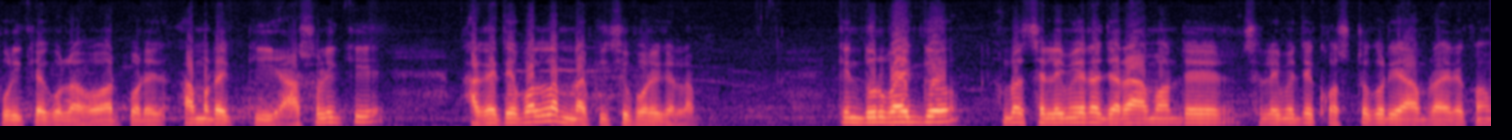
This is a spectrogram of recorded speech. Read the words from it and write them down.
পরীক্ষাগুলো হওয়ার পরে আমরা কি আসলে কি আগাইতে পারলাম না পিছিয়ে পড়ে গেলাম। কিন্তু দুর্ভাগ্য, আমরা ছেলেমেয়েরা যারা আমাদের ছেলেমেয়েদের কষ্ট করে আমরা এরকম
